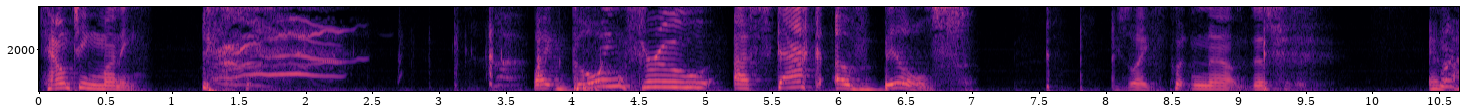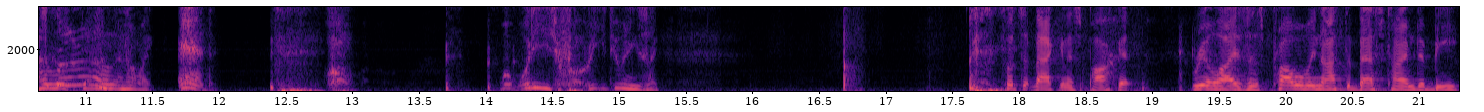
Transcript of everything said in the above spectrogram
counting money. like going through a stack of bills. He's like putting out this and What's I look down on? and I'm like, Ed, what, what are you what are you doing? He's like, puts it back in his pocket, realizes probably not the best time to be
